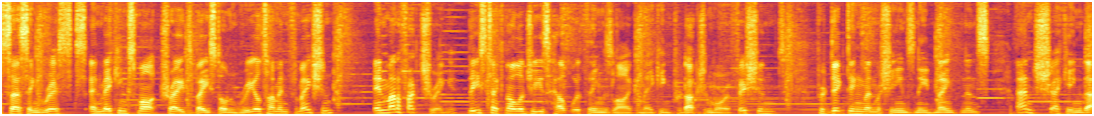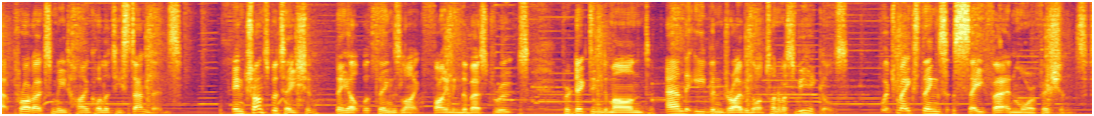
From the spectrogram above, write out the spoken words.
assessing risks, and making smart trades based on real-time information. In manufacturing, these technologies help with things like making production more efficient, predicting when machines need maintenance, and checking that products meet high-quality standards. In transportation, they help with things like finding the best routes, predicting demand, and even driving autonomous vehicles, which makes things safer and more efficient.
